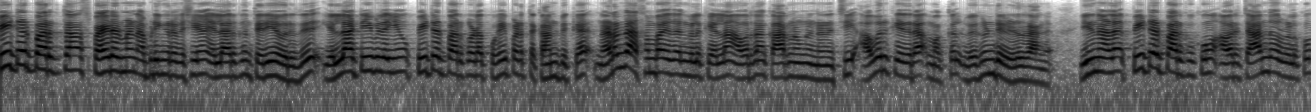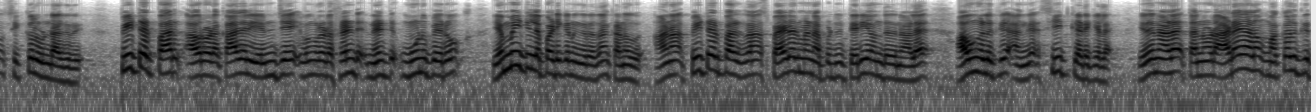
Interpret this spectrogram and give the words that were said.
பீட்டர் பார்க் தான் ஸ்பைடர்மேன் அப்படிங்கிற விஷயம் எல்லாருக்கும் தெரிய வருது. எல்லா டிவிலையும் பீட்டர் பார்க்கோட புகைப்படத்தை காண்பிக்க நடந்த அசம்பாவிதங்களுக்கு எல்லாம் அவர் தான் காரணம்னு நினச்சி அவருக்கு எதிராக மக்கள் வெகுண்டு எழுதுறாங்க இதனால பீட்டர் பார்க்குக்கும் அவரை சார்ந்தவர்களுக்கும் சிக்கல் உண்டாகுது. பீட்டர் பார்க் அவரோட காதலி எம்ஜே இவங்களோட ஃப்ரெண்ட் நெட் மூணு பேரும் எம்ஐடியில் படிக்கணுங்கிறது தான் கனவு. ஆனால் பீட்டர் பார்க் தான் ஸ்பைடர்மேன் அப்படின்னு தெரிய வந்ததுனால அவங்களுக்கு அங்கே சீட் கிடைக்கல. இதனால் தன்னோட அடையாளம் மக்களுக்கு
